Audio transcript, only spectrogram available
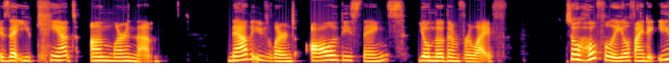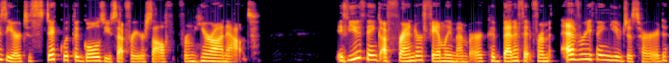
is that you can't unlearn them. Now that you've learned all of these things, you'll know them for life. So hopefully, you'll find it easier to stick with the goals you set for yourself from here on out. If you think a friend or family member could benefit from everything you've just heard,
